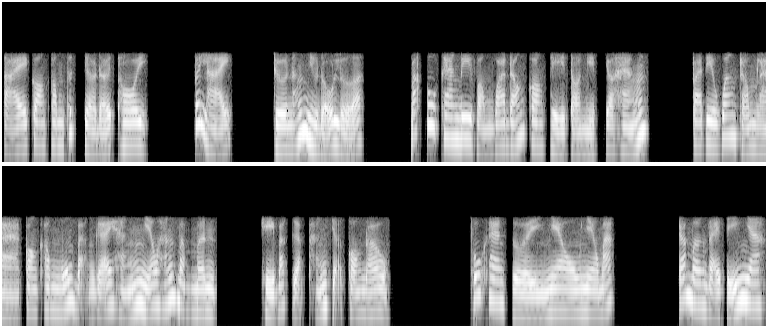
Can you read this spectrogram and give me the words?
Tại con không thích chờ đợi thôi. Với lại, trưa nắng như đổ lửa. Bắt Phú Khang đi vòng qua đón con thì tội nghiệp cho hắn. Và điều quan trọng là con không muốn bạn gái hắn nhéo hắn bầm mình khi bắt gặp hắn chở con đâu. Phú Khang cười nheo nheo mắt. Cảm ơn đại tỷ nha.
